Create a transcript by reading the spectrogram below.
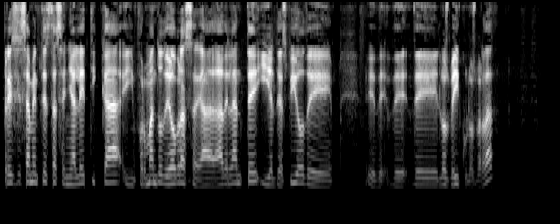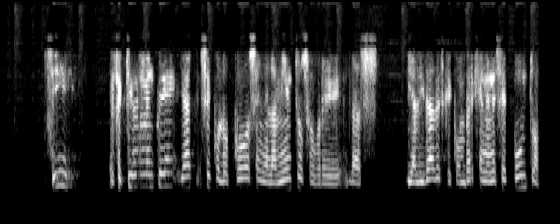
precisamente esta señalética informando de obras eh, adelante y el desvío de eh, los vehículos, ¿verdad? Sí, efectivamente ya se colocó señalamiento sobre las vialidades que convergen en ese punto.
